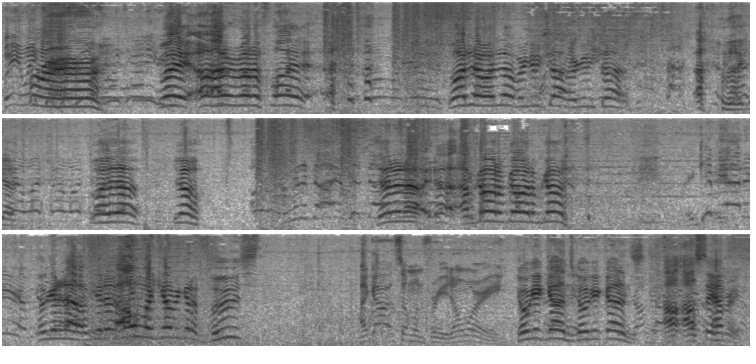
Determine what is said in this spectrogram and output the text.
Wait, wait, Wait, oh, I don't know how to fly it. watch out, watch out, we're getting shot, we're getting shot. Oh my god. Watch out, yo. Oh, I'm gonna die. I'm gonna die. No, no, no, no. I'm going, I'm going, I'm going. Get me out of here. I'm I'm gonna know, I'm gonna. Oh my god, we got a boost. I got someone for you. Don't worry. Go get guns, go get guns. I'll, I'll stay hovering.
